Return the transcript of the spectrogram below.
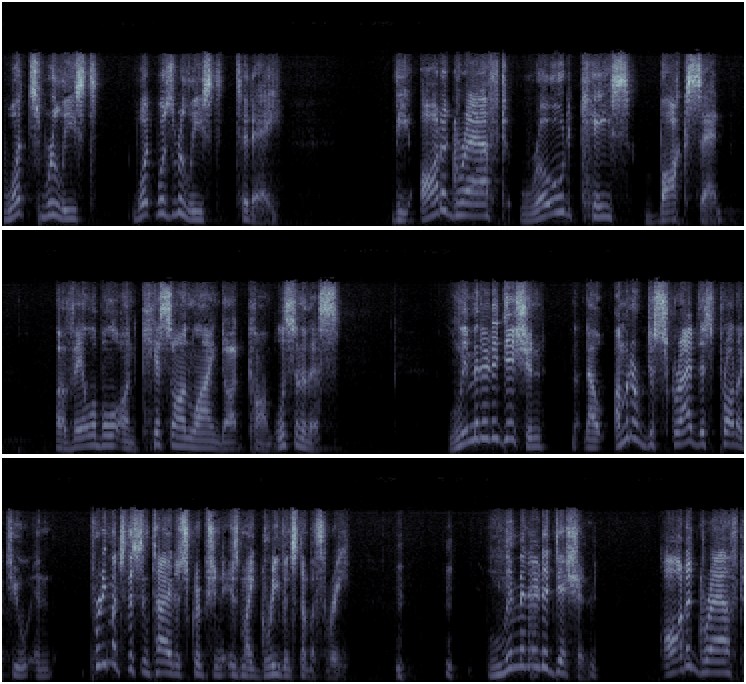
What's released? What was released today? The autographed road case box set available on kissonline.com. Listen to this limited edition. Now, I'm going to describe this product to you, and pretty much this entire description is my grievance number three. limited edition, autographed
